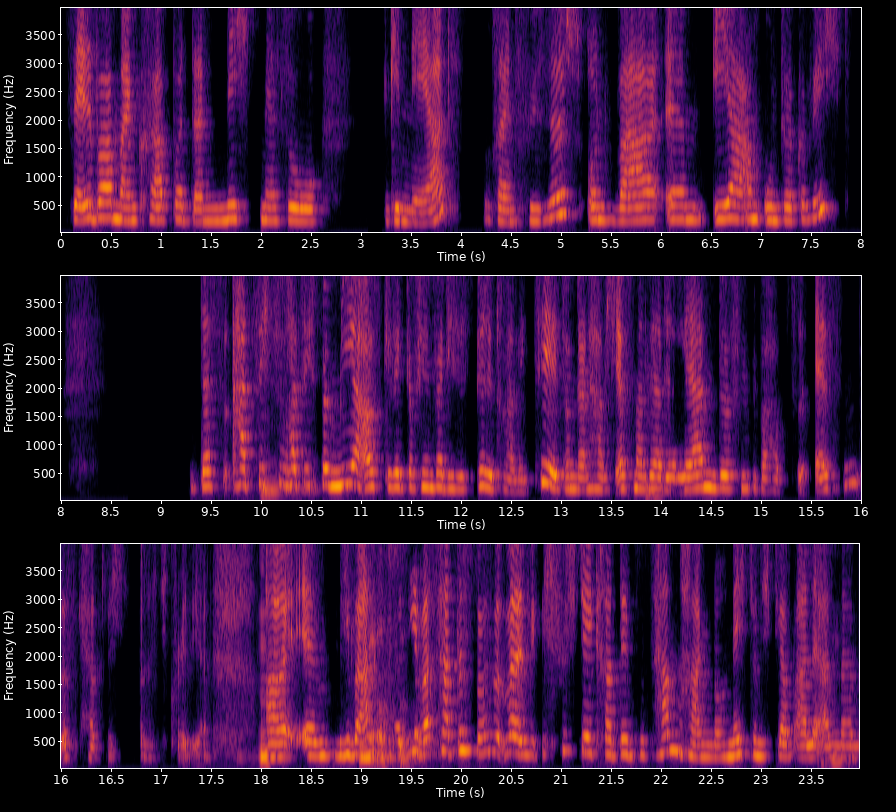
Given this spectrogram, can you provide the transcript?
selber meinen Körper dann nicht mehr so genährt, rein physisch, und war ähm, eher am Untergewicht das hat sich so, hat sich bei mir ausgewirkt, auf jeden Fall diese Spiritualität. Und dann habe ich erstmal werde lernen dürfen, überhaupt zu essen. Das hört sich richtig crazy an. Mhm. Aber ähm, wie war es bei so. dir? Was hat das, was, ich verstehe gerade den Zusammenhang noch nicht und ich glaube, alle mhm. anderen,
